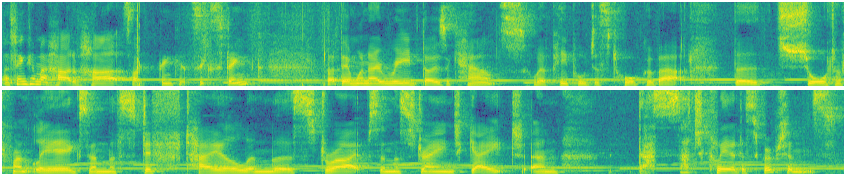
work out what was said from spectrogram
I think in my heart of hearts, I think it's extinct. But then when I read those accounts where people just talk about the shorter front legs and the stiff tail and the stripes and the strange gait, and that's such clear descriptions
